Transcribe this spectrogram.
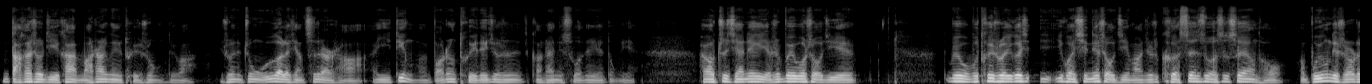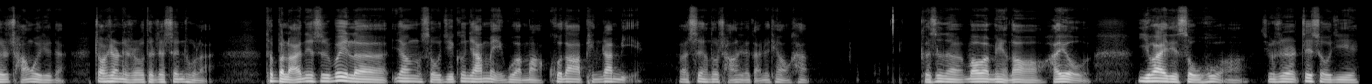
你打开手机一看，马上就给你推送，对吧？你说你中午饿了想吃点啥，一定保证推的就是刚才你说的这些东西。还有之前这个也是 vivo 手机。vivo 不推出一个一款新的手机嘛？就是可伸缩式摄像头啊，不用的时候它是藏回去的，照相的时候它再伸出来。它本来呢是为了让手机更加美观嘛，扩大屏占比啊，摄像头藏起来感觉挺好看。可是呢，万万没想到啊，还有意外的收获啊，就是这手机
